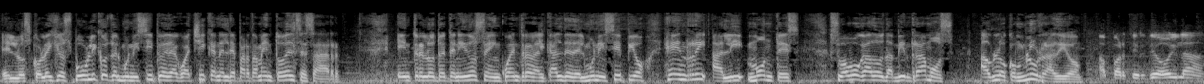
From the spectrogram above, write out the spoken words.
en los colegios públicos del municipio de Aguachica en el departamento del Cesar. Entre los detenidos se encuentra el alcalde del municipio, Henry Ali Montes. Su abogado David Ramos habló con Blue Radio. A partir de hoy la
